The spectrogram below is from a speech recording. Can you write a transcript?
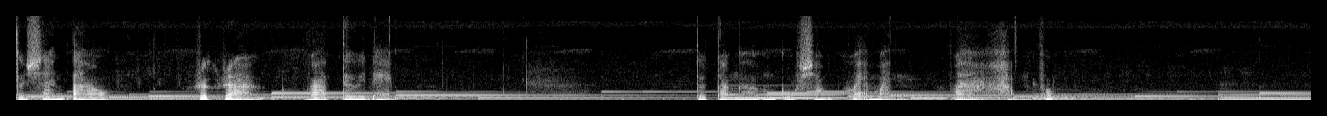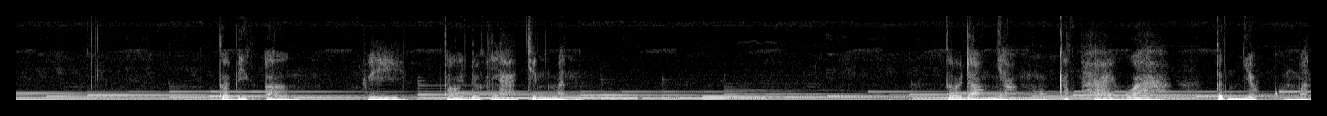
Tôi sáng tạo, rực rỡ và tươi đẹp. Tôi tận hưởng cuộc sống khỏe mạnh và hạnh phúc. Tôi biết ơn vì tôi được là chính mình. Tôi đón nhận một cách hài hòa tính dục của mình.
